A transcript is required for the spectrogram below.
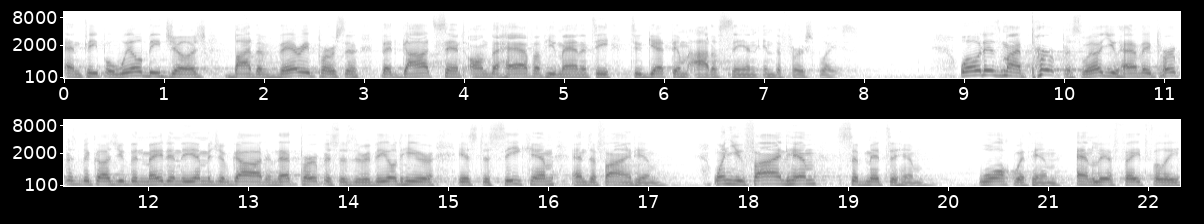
and people will be judged by the very person that God sent on behalf of humanity to get them out of sin in the first place. Well, what is my purpose? Well, you have a purpose because you've been made in the image of God, and that purpose, as revealed here, is to seek Him and to find Him. When you find Him, submit to Him, walk with Him, and live faithfully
